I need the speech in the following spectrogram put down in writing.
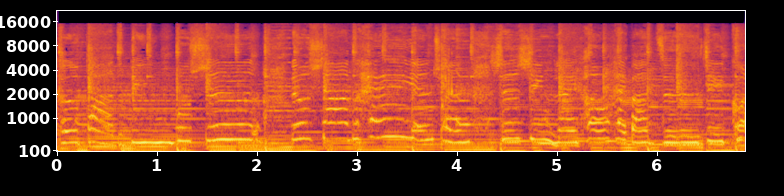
可怕的并不是留下的黑眼圈，是醒来后还把自己困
